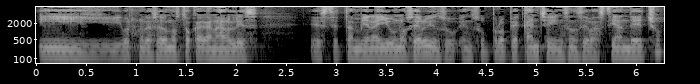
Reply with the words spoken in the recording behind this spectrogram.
Y bueno, gracias a Dios nos toca ganarles este, también ahí 1-0 y en su, en su propia cancha y en San Sebastián, de hecho.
